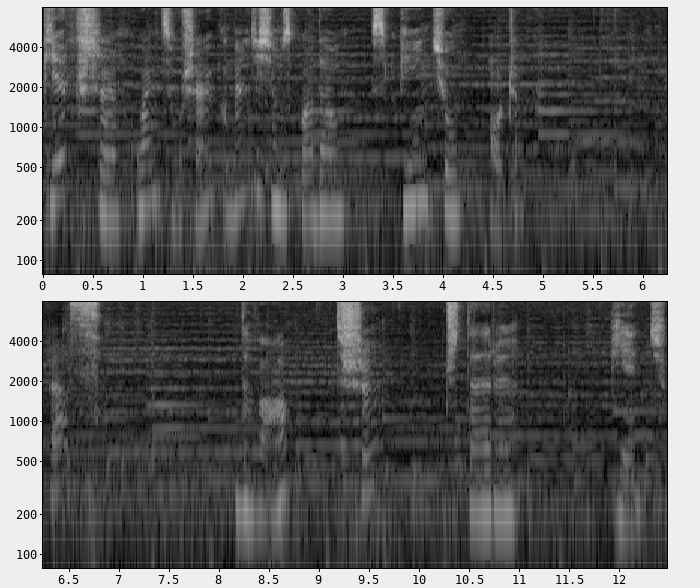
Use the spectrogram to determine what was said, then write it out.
Pierwszy łańcuszek będzie się składał z pięciu oczek. Raz, dwa, trzy, cztery, pięć.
